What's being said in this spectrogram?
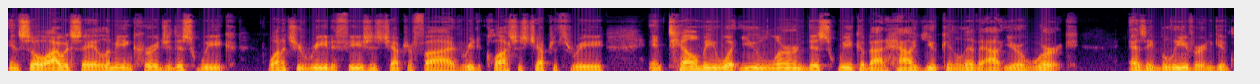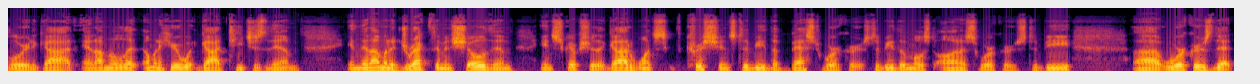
And so I would say, let me encourage you this week. Why don't you read Ephesians chapter 5, read Colossians chapter 3, and tell me what you learned this week about how you can live out your work as a believer and give glory to God. And I'm going to let, I'm going to hear what God teaches them. And then I'm going to direct them and show them in scripture that God wants Christians to be the best workers, to be the most honest workers, to be uh, workers that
